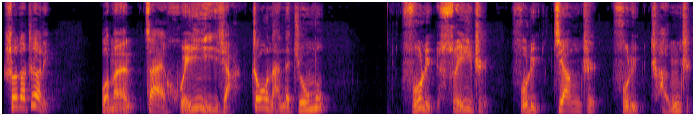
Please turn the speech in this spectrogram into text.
说到这里，我们再回忆一下周南的鸠木：“夫履随之，夫履将之，夫履成之。”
